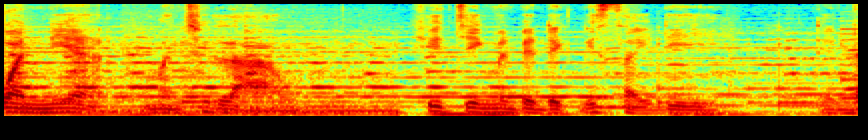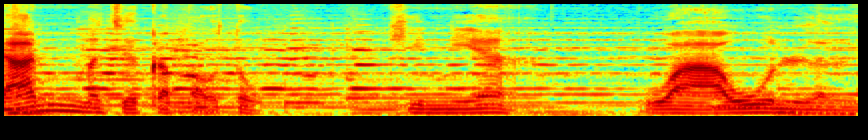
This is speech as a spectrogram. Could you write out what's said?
้วนเนี่ยมันชื่อลาว ที่จริงมันเป็นเด็กนิสัยดี แต่ดันมาเจอกระเป๋าตก ทีเนี้ยว้าวุ่นเลย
